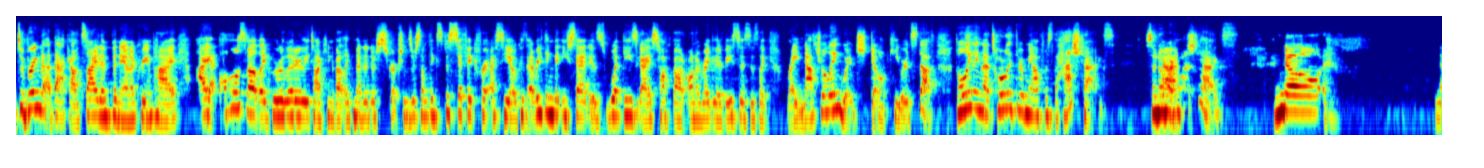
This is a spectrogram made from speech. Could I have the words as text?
to bring that back outside of banana cream pie, I yes. almost felt like we were literally talking about like meta descriptions or something specific for SEO because everything that you said is what these guys talk about on a regular basis is like write natural language, don't keyword stuff. The only thing that totally threw me off was the hashtags. So no yeah. more hashtags. No. No.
